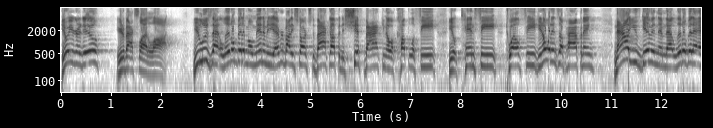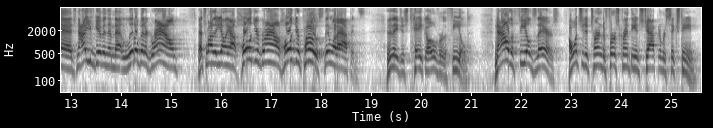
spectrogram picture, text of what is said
you know what you're going to do? You're going to backslide a lot. You lose that little bit of momentum and everybody starts to back up and to shift back, you know, a couple of feet, you know, 10 feet, 12 feet. You know what ends up happening? Now you've given them that little bit of edge. Now you've given them that little bit of ground. That's why they're yelling out, hold your ground, hold your post. Then what happens? And then they just take over the field. Now the field's theirs. I want you to turn to 1 Corinthians chapter number 16.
